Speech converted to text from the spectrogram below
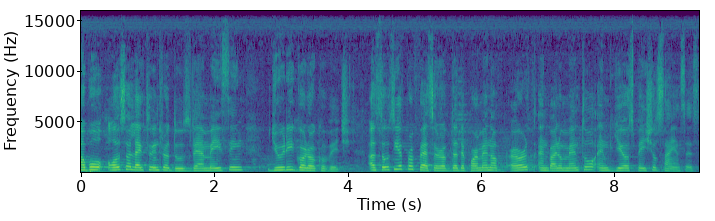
I would also like to introduce the amazing Yuri Gorokhovich, Associate Professor of the Department of Earth, Environmental, and Geospatial Sciences.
